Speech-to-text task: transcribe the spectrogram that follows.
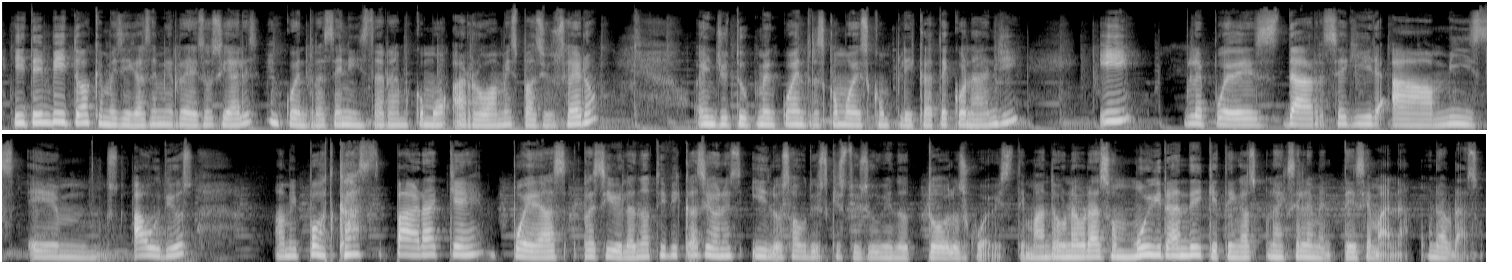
y te invito a que me sigas en mis redes sociales. Me encuentras en Instagram como arroba mi. En YouTube me encuentras como Descomplícate con Angie. Y le puedes dar seguir a mis em, audios a mi podcast para que puedas recibir las notificaciones y los audios que estoy subiendo todos los jueves. Te mando un abrazo muy grande y que tengas una excelente semana. Un abrazo.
